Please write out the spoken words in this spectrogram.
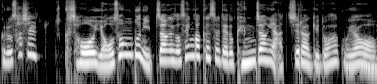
그리고 사실 그저 여성분 입장에서 생각했을 때도 굉장히 아찔하기도 하고요. 어.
